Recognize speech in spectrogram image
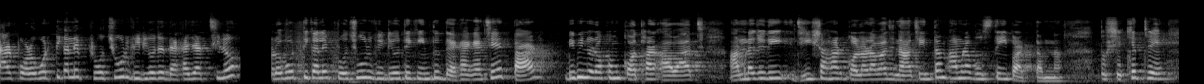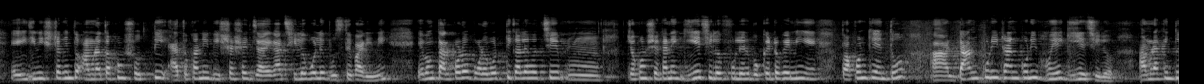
তার পরবর্তীকালে প্রচুর ভিডিওতে দেখা যাচ্ছিল। পরবর্তীকালে প্রচুর ভিডিওতে কিন্তু দেখা গেছে তার বিভিন্ন রকম কথার আওয়াজ। আমরা যদি ঝি সাহার গলার আওয়াজ না চিনতাম, আমরা বুঝতেই পারতাম না। তো সেক্ষেত্রে এই জিনিসটা কিন্তু আমরা তখন সত্যি এতখানি বিশ্বাসের জায়গা ছিল বলে বুঝতে পারিনি এবং তারপরেও পরবর্তীকালে হচ্ছে যখন সেখানে গিয়েছিল ফুলের বোকে টোকে নিয়ে, তখন কিন্তু টানকুনি টানকুনি হয়ে গিয়েছিল। আমরা কিন্তু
